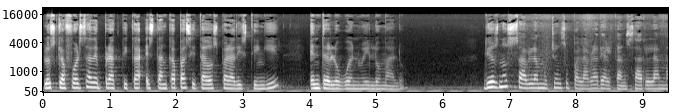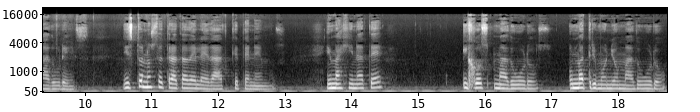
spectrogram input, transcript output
los que a fuerza de práctica están capacitados para distinguir entre lo bueno y lo malo. Dios nos habla mucho en su palabra de alcanzar la madurez. Y esto no se trata de la edad que tenemos. Imagínate hijos maduros, un matrimonio maduro,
